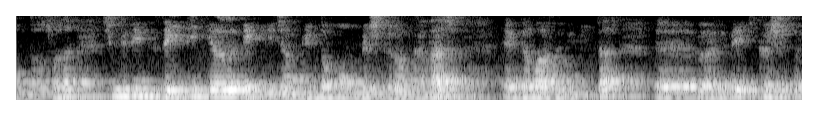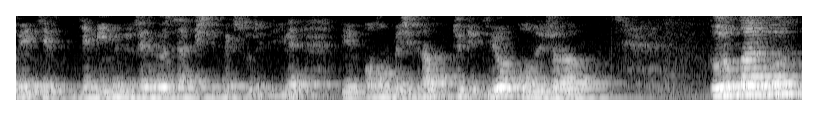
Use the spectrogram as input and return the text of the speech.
Ondan sonra şimdi bir zeytinyağı ekleyeceğim günde 15 gram kadar. Evde vardı bir miktar. e, böyle belki kaşıkla belki yemeğimin üzerine böyle serpiştirmek suretiyle bir 10-15 gram tüketiyor olacağım. Durumlar bu.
